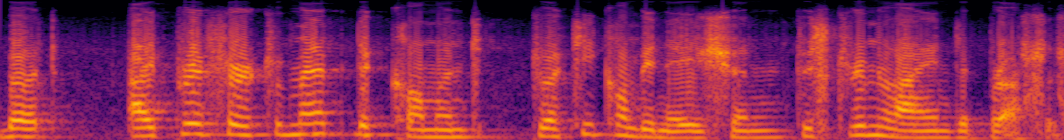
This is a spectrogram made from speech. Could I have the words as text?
But I prefer to map the command to a key combination to streamline the process.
